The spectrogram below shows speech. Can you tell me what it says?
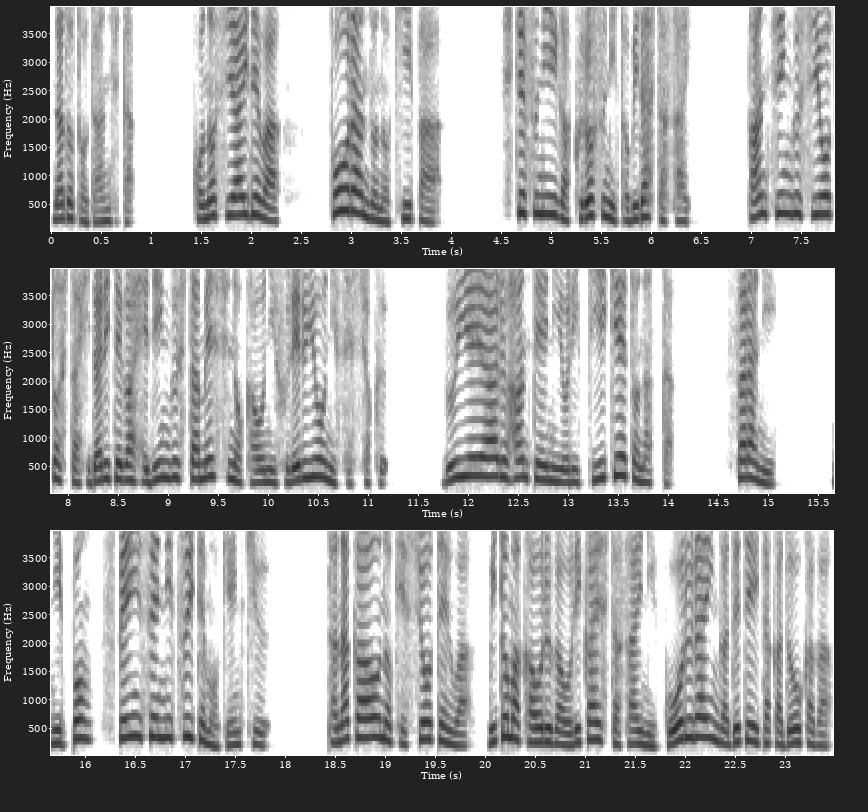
などと断じた。この試合では、ポーランドのキーパー、シチェスニーがクロスに飛び出した際、パンチングしようとした左手がヘディングしたメッシの顔に触れるように接触。VAR 判定により PK となった。さらに、日本、スペイン戦についても言及。田中碧の決勝点は三笘薫が折り返した際にゴールラインが出ていたかどうかが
